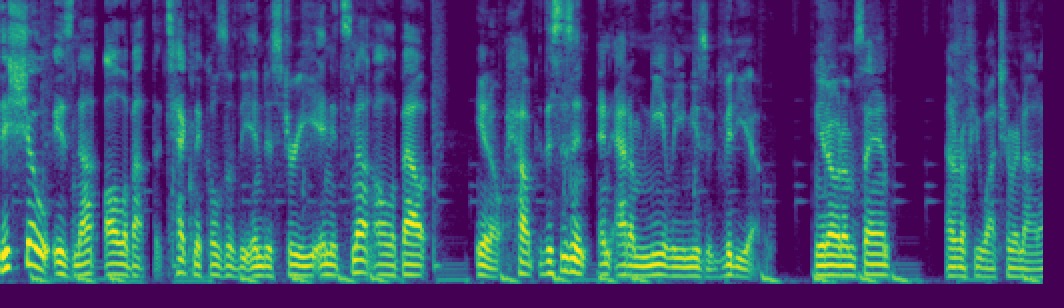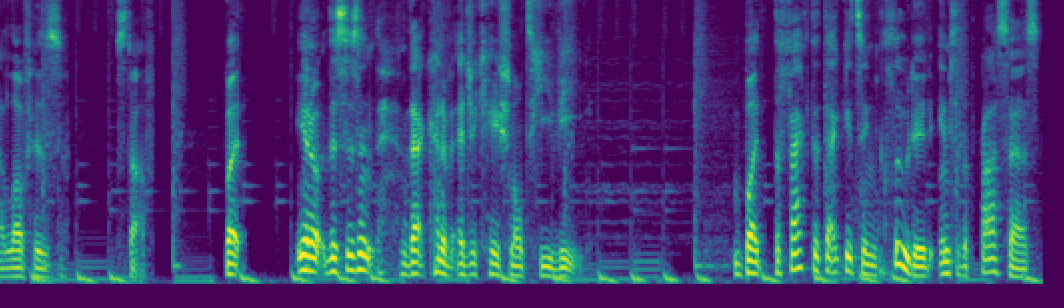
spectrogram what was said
this show is not all about the technicals of the industry and it's not all about you know how this isn't an adam neely music video. You know what i'm saying? I don't know if you watch him or not. I love his stuff. But you know this isn't that kind of educational tv but the fact that that gets included into the process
